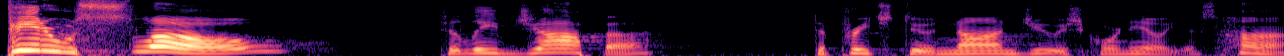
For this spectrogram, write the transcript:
Peter was slow to leave Joppa to preach to a non Jewish Cornelius. Huh.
